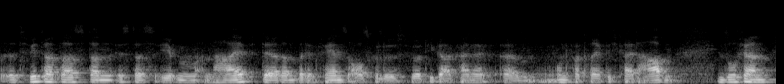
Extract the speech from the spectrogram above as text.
äh, twittert das, dann ist das eben ein Hype, der dann bei den Fans ausgelöst wird, die gar keine ähm, Unverträglichkeit haben. Insofern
